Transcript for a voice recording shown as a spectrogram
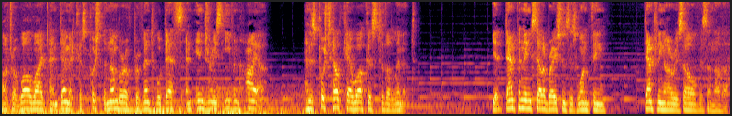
after a worldwide pandemic has pushed the number of preventable deaths and injuries even higher and has pushed healthcare workers to the limit. Yet dampening celebrations is one thing, dampening our resolve is another.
